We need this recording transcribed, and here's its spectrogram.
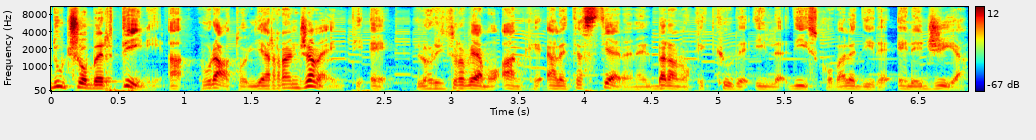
Duccio Bertini ha curato gli arrangiamenti e lo ritroviamo anche alle tastiere nel brano che chiude il disco, vale a dire Elegia.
